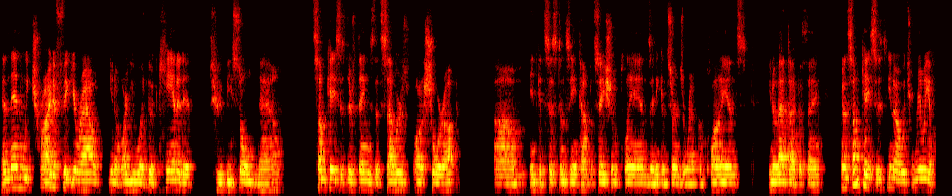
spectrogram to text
And then we try to figure out, you know, are you a good candidate to be sold now? Some cases, there's things that sellers ought to shore up um, inconsistency in compensation plans, any concerns around compliance, you know, that type of thing. But in some cases, you know, it's really a,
